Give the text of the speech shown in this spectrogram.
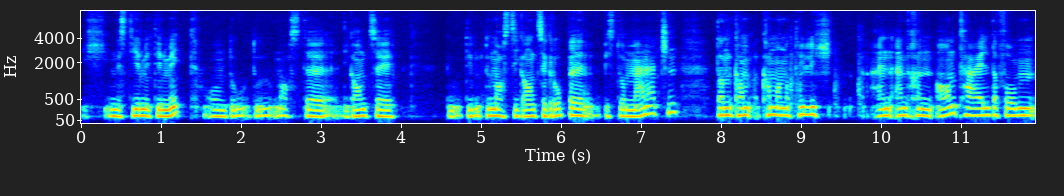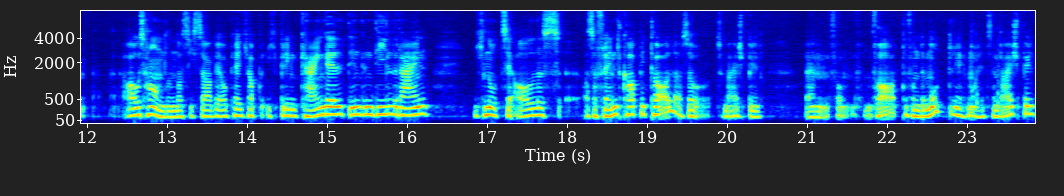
ich investiere mit dir mit und du, du machst äh, die ganze, du, du, du machst die ganze Gruppe, bist du am Managen, dann kann, kann man natürlich ein, einfach einen Anteil davon aushandeln, dass ich sage, okay, ich, hab, ich bringe kein Geld in den Deal rein, ich nutze alles, also Fremdkapital, also zum Beispiel ähm, vom, vom Vater, von der Mutter, ich mache jetzt ein Beispiel,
